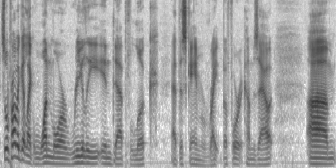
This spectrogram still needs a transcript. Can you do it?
So we'll probably get like one more really in depth look at this game right before it comes out. Um,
